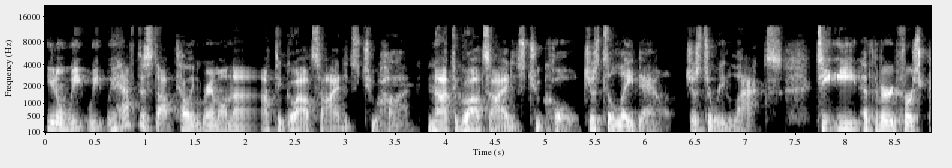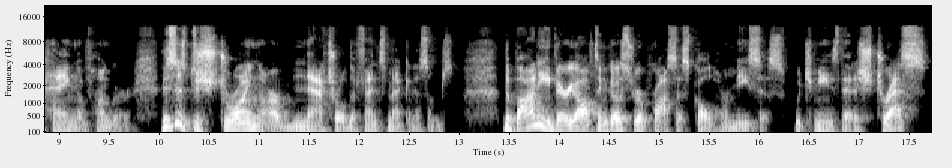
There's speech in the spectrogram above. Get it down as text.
you know, we, we we have to stop telling grandma not, not to go outside, it's too hot, not to go outside, it's too cold, just to lay down just to relax, to eat at the very first pang of hunger. This is destroying our natural defense mechanisms. The body very often goes through a process called hormesis, which means that a stress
